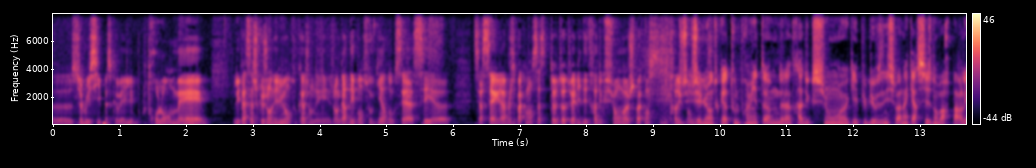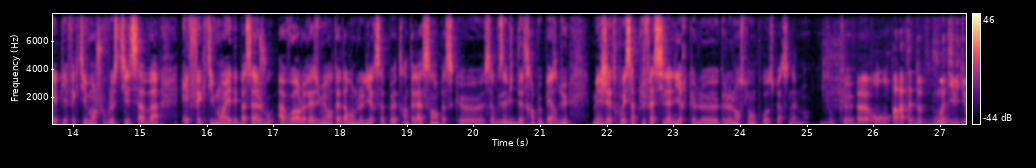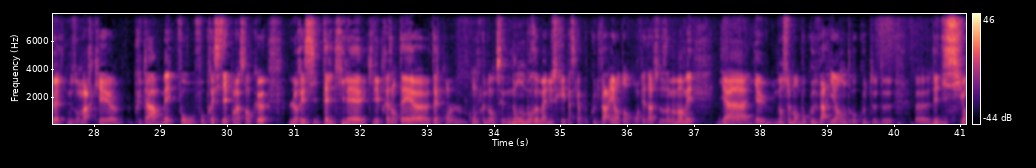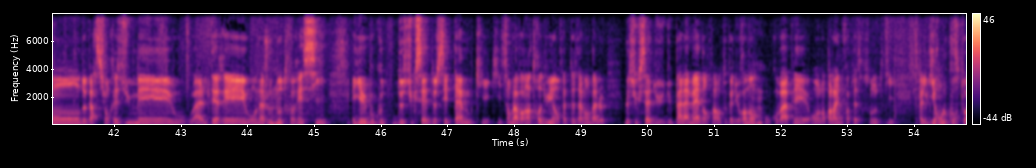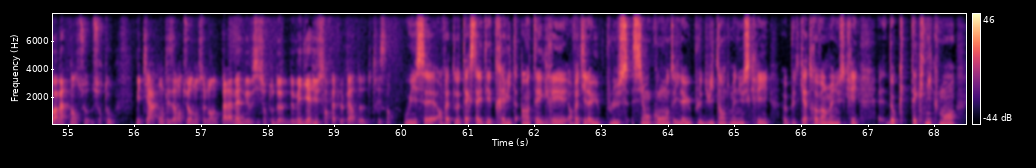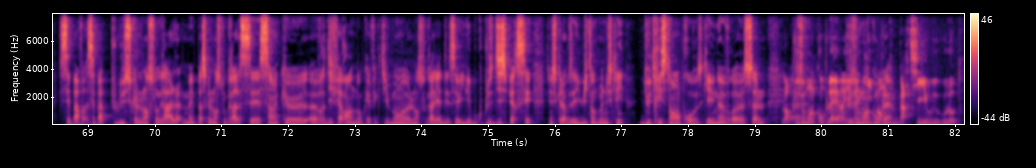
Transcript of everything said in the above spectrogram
euh, celui-ci parce que bah, il est beaucoup trop long, mais les passages que j'en ai lus, en tout cas, j'en j'en garde des bons souvenirs, donc c'est assez, euh, c'est assez agréable. Je sais pas comment ça. se- Toi, toi, tu as lu des traductions. euh, Je sais pas comment c'est des traductions. J'ai lu en tout cas tout le premier tome de la traduction euh, qui est publié aux éditions Alain Carcis dont on va reparler. Puis effectivement, je trouve le style ça va. Effectivement, il y a des passages où avoir le résumé en tête avant de le lire, ça peut être intéressant parce que ça vous évite d'être un peu perdu. Mais j'ai trouvé ça plus facile à lire que le que le Lancelot en prose personnellement. Donc euh, Euh, on, on parlera peut-être de bouts individuels qui nous ont marqué euh, plus tard, mais faut, faut préciser pour l'instant que le récit tel qu'il est, qu'il est présenté, tel qu'on connaît dans ces nombreux manuscrits, parce qu'il y a beaucoup de variantes, on, on reviendra dans un moment, mais il y a, il y a eu non seulement beaucoup de variantes, beaucoup de, de, euh, d'éditions, de versions résumées ou altérées, où on ajoute Mhm. d'autres récits, et il y a eu beaucoup de succès de ces thèmes qui, qui semblent avoir introduit, en fait, notamment bah, le, le succès du, du Palamède, enfin en tout cas du roman Mhm. qu'on, va appeler, on en parlera une fois peut-être sans doute, qui, qui s'appelle Guiron le Courtois maintenant, sur- surtout, mais qui raconte les aventures non seulement de Palamède, mais aussi surtout de, de Méliadus, en fait, le père de, de Tristan. Oui, c'est en fait le texte a été très vite intégré. En fait, il a eu plus, si on compte, il a eu plus de 80 manuscrits, euh, plus de 80 manuscrits. Donc techniquement, c'est pas c'est pas plus que le Lance le Graal, mais parce que le Lance le Graal c'est cinq euh, œuvres différentes. Donc effectivement, euh, le Lance le Graal il, y a des- c'est- il est beaucoup plus dispersé. Tandis que là, vous avez 80 manuscrits du Tristan en prose, qui est une œuvre euh, seule. Alors plus ou moins complet, hein, il plus a ou moins complet. une partie ou, ou l'autre.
